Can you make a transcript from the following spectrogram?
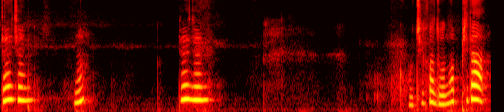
짜잔. 응? 짜잔. 고지가 눈앞이다.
